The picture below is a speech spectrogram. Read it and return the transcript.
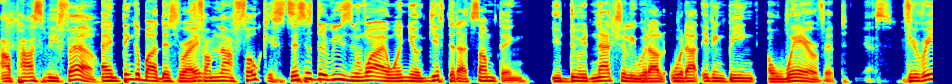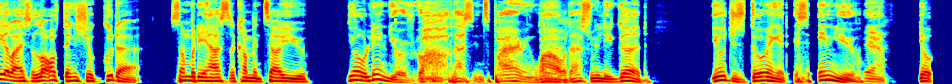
I'll possibly fail And think about this, right? if I'm not focused. This is the reason why when you're gifted at something, you do it naturally without without even being aware of it. yes. If you realize a lot of things you're good at, somebody has to come and tell you, "Yo, Lynn, you're wow, that's inspiring. Wow, that's really good." You're just doing it. It's in you. Yeah. Yo,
